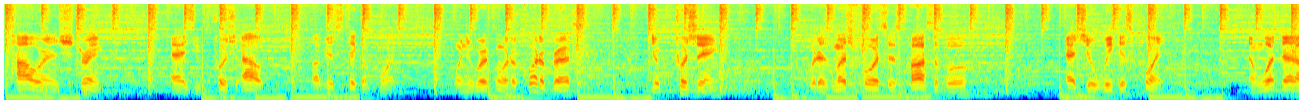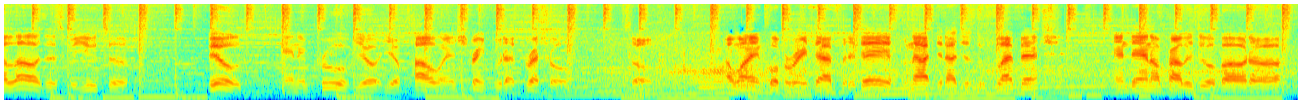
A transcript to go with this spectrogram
power and strength as you push out of your sticking point. When you're working with a quarter press, you're pushing with as much force as possible at your weakest point. And what that allows is for you to build and improve your, your power and strength through that threshold. So I want to incorporate that for today. If not, then I just do flat bench. And then I'll probably do about uh,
